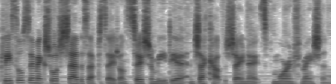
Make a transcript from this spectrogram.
Please also make sure to share this episode on social media and check out the show notes for more information.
